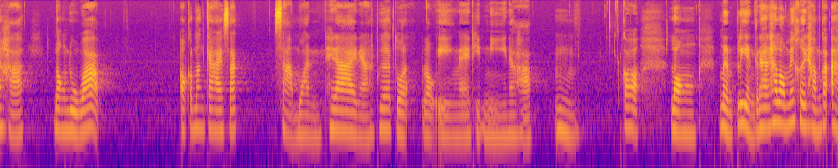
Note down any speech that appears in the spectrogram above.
นะคะ ลองดูว่า ออกกำลังกายสักสามวันให้ได้นะ เพื่อตัวเราเองในอาทิตย์นี้นะคะ อืมก็ลองเหมือนเปลี่ยนก็ได้ถ้าเราไม่เคยทำก็อะ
